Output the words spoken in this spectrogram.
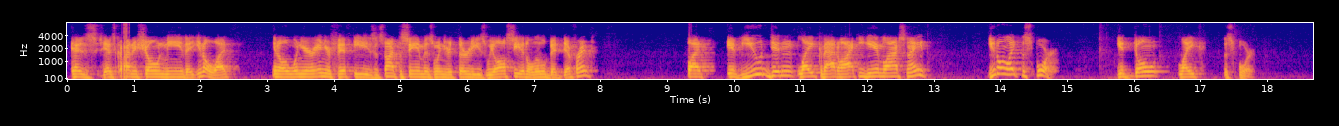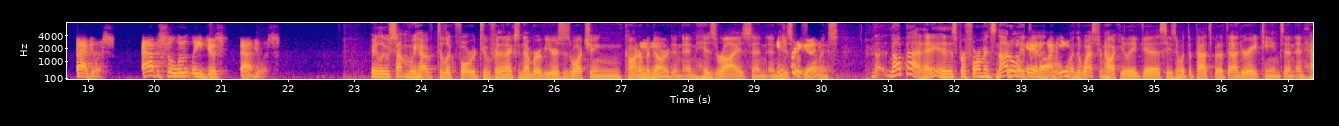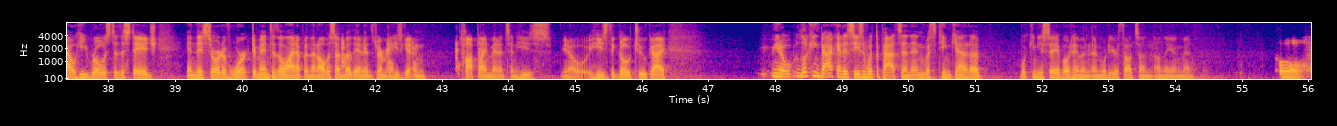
has has kind of shown me that you know what, you know, when you're in your 50s, it's not the same as when you're 30s. We all see it a little bit different. But if you didn't like that hockey game last night, you don't like the sport. You don't like the sport. Fabulous. Absolutely just fabulous. Hey Lou, something we have to look forward to for the next number of years is watching Connor Bedard and, and his rise and, and Mm-hmm. He's his performance. Not, not bad, hey. His performance not He's only okay at the, at hockey. in the Western Hockey League uh, season with the Pats, but at the under 18s and, and how he rose to the stage and they sort of worked him into the lineup and then all of a sudden by the end of the tournament he's getting top line minutes, and he's you know he's the go to guy. You know, looking back at his season with the Pats and, and with Team Canada, what can you say about him, and, and what are your thoughts on on the young man? Oh,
